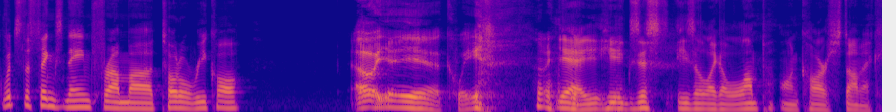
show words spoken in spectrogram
what's the thing's name from uh, Total Recall? Oh yeah, yeah, yeah. Quaid. Yeah, he, he exists. He's a, like a lump on Carr's stomach.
